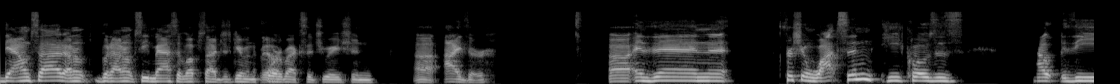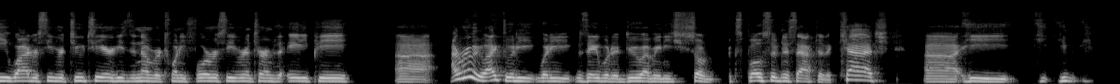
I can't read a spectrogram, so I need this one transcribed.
downside. I don't but I don't see massive upside just given the quarterback yeah. situation uh either. Uh and then Christian Watson, he closes out the wide receiver two tier. He's the number 24 receiver in terms of ADP. Uh, I really liked what he what he was able to do. I mean, he showed explosiveness after the catch. Uh, he, he he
